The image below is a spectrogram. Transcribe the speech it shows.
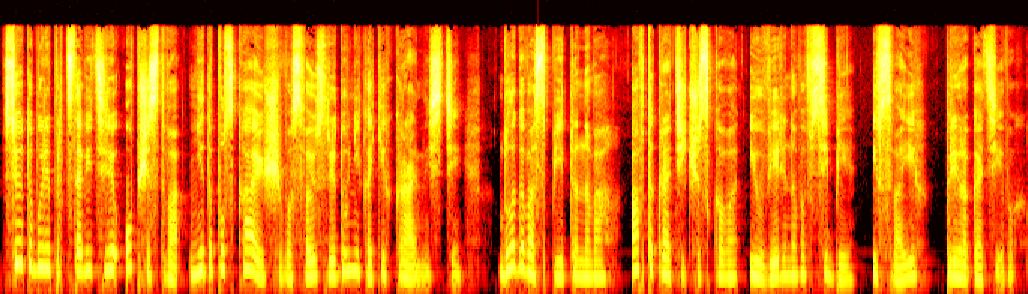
Все это были представители общества, не допускающего в свою среду никаких крайностей, благовоспитанного, автократического и уверенного в себе и в своих прерогативах.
